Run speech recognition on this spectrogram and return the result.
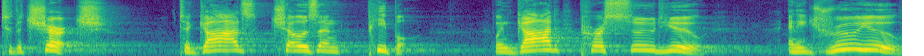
to the church, to God's chosen people. When God pursued you and he drew you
